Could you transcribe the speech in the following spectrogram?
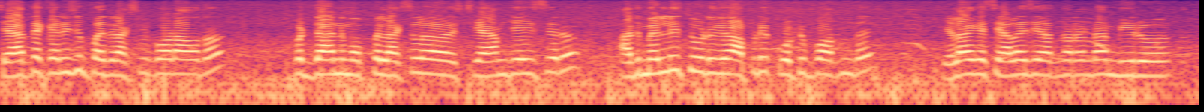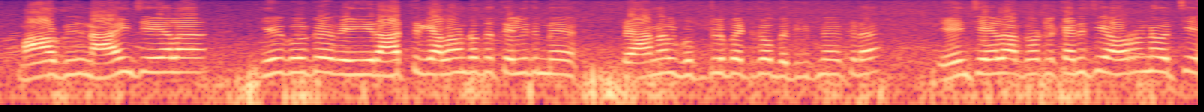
చేత కనీసం పది లక్షలు కూడా అవదు. ఇప్పుడు దాన్ని ముప్పై లక్షలు స్కామ్ చేశారు అది మళ్ళీ చూడు అప్పుడే కొట్టిపోతుంది ఇలాగే చాలా చేస్తున్నారంట. మీరు మాకు న్యాయం చేయాలా? ఈ ఈ రాత్రికి ఎలా ఉంటుందో తెలియదు మే ప్రాణాలు గుప్తులు పెట్టుకో బతుకుతున్నాం ఇక్కడ. ఏం చేయాలో అర్థం కనీసం ఎవరన్నా వచ్చి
